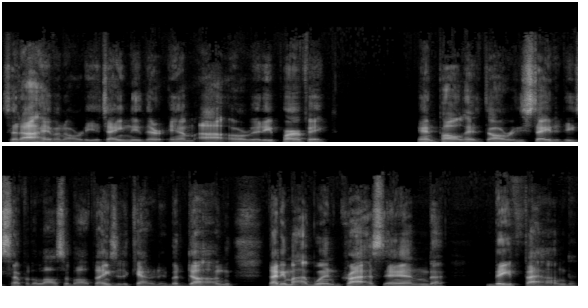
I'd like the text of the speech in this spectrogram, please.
said, I haven't already attained, neither am I already perfect. And Paul had already stated he'd suffer the loss of all things that accounted it, but dung, that he might win Christ and be found,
